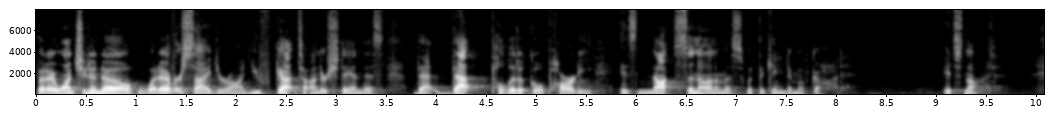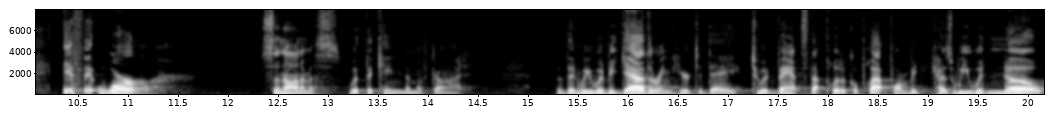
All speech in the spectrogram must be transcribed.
But I want you to know, whatever side you're on, you've got to understand this that that political party is not synonymous with the kingdom of God. It's not. If it were, synonymous with the kingdom of God, then we would be gathering here today to advance that political platform because we would know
